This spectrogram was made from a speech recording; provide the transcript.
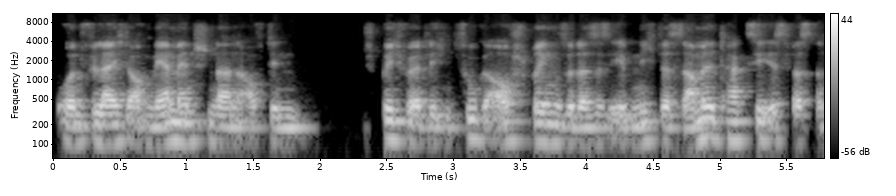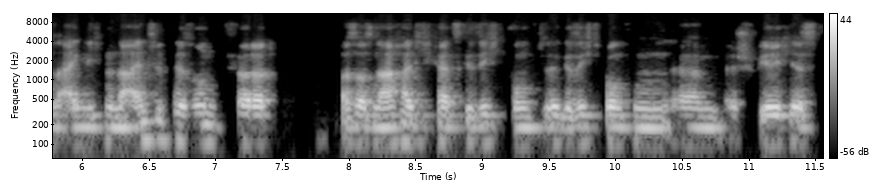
und vielleicht auch mehr Menschen dann auf den sprichwörtlichen Zug aufspringen, sodass es eben nicht das Sammeltaxi ist, was dann eigentlich nur eine Einzelperson fördert, was aus Nachhaltigkeitsgesichtspunkten äh, ähm, schwierig ist.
